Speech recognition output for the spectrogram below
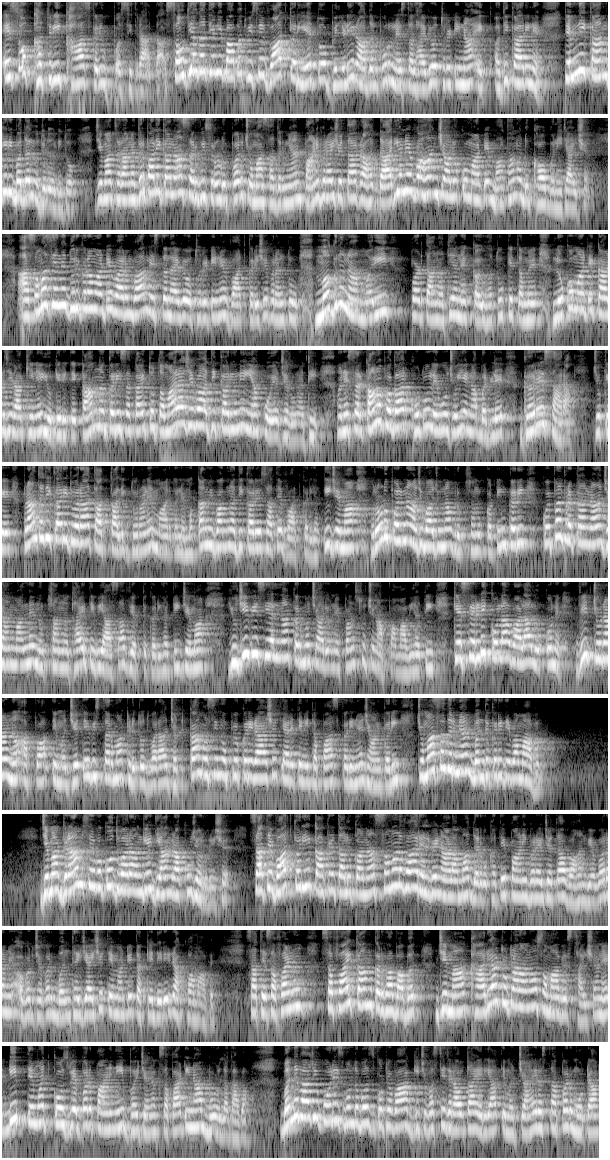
એસો ખત્રી ખાસ કરી ઉપસ્થિત રહ્યા હતા. સૌથી અગત્યની બાબત વિશે વાત કરીએ તો ભીલડી રાધનપુર નેશનલ હાઈવે ઓથોરિટીના એક અધિકારીને તેમની કામગીરી બદલ ઉધડો લીધો, જેમાં થરા નગરપાલિકાના સર્વિસ રોડ ઉપર ચોમાસા દરમિયાન પાણી ભરાઈ જતા રાહદારી અને વાહન ચાલકો માટે માથાનો દુખાવો બની જાય છે. આ સમસ્યાને દૂર કરવા માટે વારંવાર નેશનલ હાઈવે ઓથોરિટીને વાત કરી છે, પરંતુ મગ્ન ના મરી પડતા નથી અને કહ્યું હતું કે તમે લોકો માટે કાળજી રાખીને યોગ્ય રીતે કામ ન કરી શકાય તો તમારા જેવા અધિકારીઓની અહીંયા કોઈ જરૂર નથી. અને સરકારનો પગાર ખોટો લેવો જોઈએ એના બદલે ઘરે સારા. જો કે પ્રાંત અધિકારી દ્વારા તાત્કાલિક ધોરણે માર્ગ અને મકાન વિભાગના અધિકારીઓ સાથે વાત કરી હતી, જેમાં રોડ ઉપરના આજુબાજુના વૃક્ષોનું કટિંગ કરી કોઈપણ પ્રકારના જાનમાલને નુકસાન ન થાય તેવી આશા વ્યક્ત કરી હતી, જેમાં યુજીવીસીએલના કર્મચારીઓને પણ સૂચના આપવામાં આવી હતી કે શેરડી કોલાવાળા લોકોને વીજ જોડાણ ન આપવા તેમજ જે તે વિસ્તારમાં ખેડૂતો દ્વારા ઝટકા મશીનનો ઉપયોગ કરી રહ્યા છે ત્યારે તેની તપાસ કરીને જાણ કરી ચોમાસા દરમિયાન બંધ કરી દેવામાં આવે જેમાં ગ્રામ સેવકો દ્વારા અંગે ધ્યાન રાખવું જરૂરી છે. સાથે વાત કરીએ કાંકરે તાલુકાના સમણવા રેલવે નાળામાં દર વખતે પાણી ભરાઈ જતા વાહન વ્યવહાર અને અવરજવર બંધ થઈ જાય છે તે માટે તકેદારી રાખવામાં આવે. સાથે સફાઈનું સફાઈ કામ કરવા બાબત, જેમાં ખારિયા ટોટાણાનો સમાવેશ થાય છે અને ડીપ તેમજ કોઝવે પર પાણીની ભયજનક સપાટીના બોર્ડ લગાવવા. બંને બાજુ પોલીસ બંદોબસ્ત ગોઠવવા ગીચ વસ્તી ધરાવતા એરિયા તેમજ જાહેર રસ્તા પર મોટા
